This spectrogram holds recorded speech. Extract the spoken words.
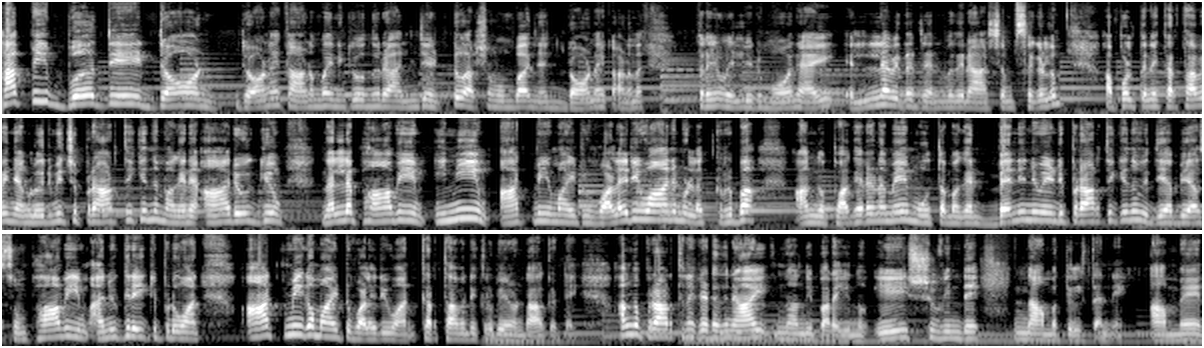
ഹാപ്പി ബർത്ത്ഡേ ഡോൺ ഡോണെ കാണുമ്പോൾ എനിക്ക് തോന്നുന്നു ഒരു അഞ്ച് എട്ട് വർഷം മുമ്പാണ് ഞാൻ ഡോണെ കാണുന്നത്. ഇത്രയും വലിയൊരു മോനായി എല്ലാവിധ ജന്മദിന ആശംസകളും. അപ്പോൾ തന്നെ കർത്താവെ ഞങ്ങൾ ഒരുമിച്ച് പ്രാർത്ഥിക്കുന്നു. മകന് ആരോഗ്യവും നല്ല ഭാവിയും ഇനിയും ആത്മീയമായിട്ട് വളരുവാനുമുള്ള കൃപ അങ്ങ് പകരണമേ. മൂത്ത മകൻ ബെന്നിനു വേണ്ടി പ്രാർത്ഥിക്കുന്നു. വിദ്യാഭ്യാസവും ഭാവിയും അനുഗ്രഹിക്കപ്പെടുവാൻ ആത്മീകമായിട്ട് വളരുവാൻ കർത്താവിന്റെ കൃപയുണ്ടാകട്ടെ. അങ്ങ് പ്രാർത്ഥന കേട്ടതിനായി നന്ദി പറയുന്നു. യേശുവിന്റെ നാമത്തിൽ തന്നെ. അമേൻ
